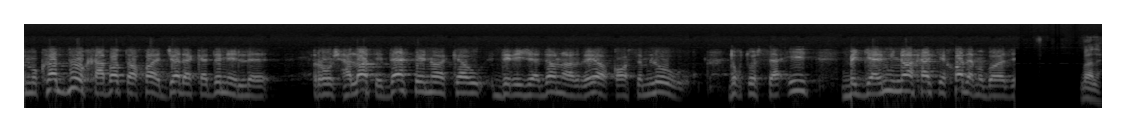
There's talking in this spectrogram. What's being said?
دموکرات بۆ خەباتا خوا جارا کردنی لە رۆژهەلاتێ دەست پێ ناکا و درێژەدانا رێیا قاسملوو و دوکتور سەعید بە گەرمی نا خەلکێ خوا دە موبارزەی. بەلێ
